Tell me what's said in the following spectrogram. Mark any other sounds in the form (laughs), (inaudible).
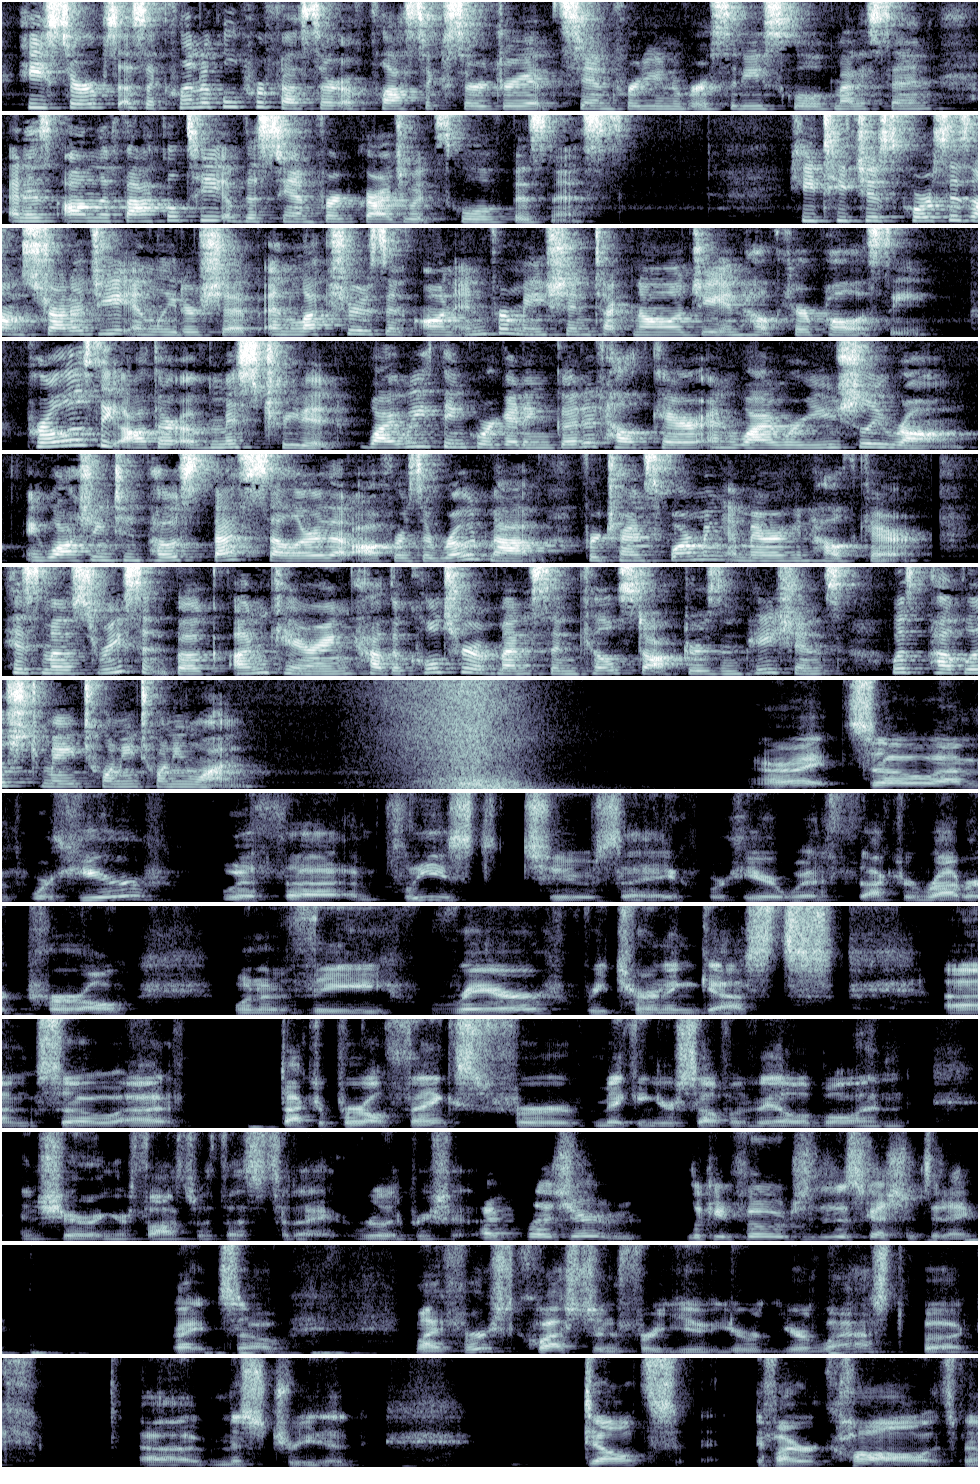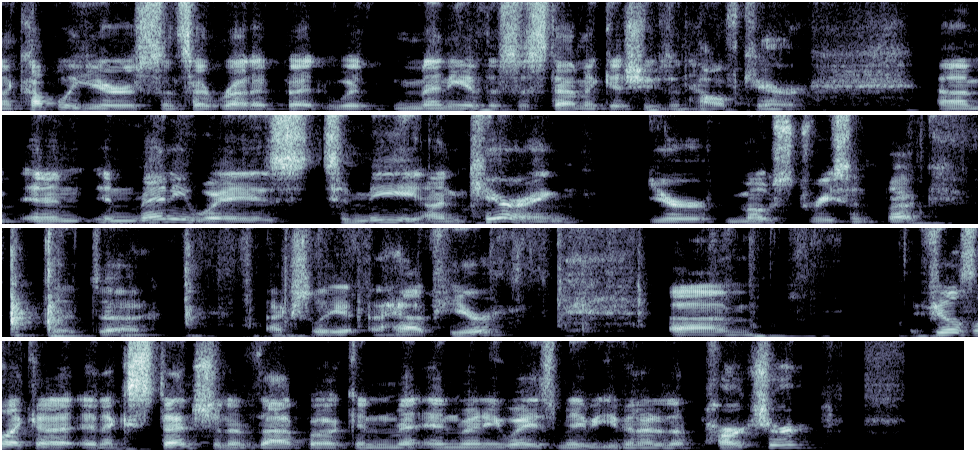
He serves as a clinical professor of plastic surgery at Stanford University School of Medicine and is on the faculty of the Stanford Graduate School of Business. He teaches courses on strategy and leadership and lectures on information technology and healthcare policy. Pearl is the author of Mistreated Why We Think We're Getting Good at Healthcare and Why We're Usually Wrong, a Washington Post bestseller that offers a roadmap for transforming American healthcare. His most recent book, Uncaring How the Culture of Medicine Kills Doctors and Patients, was published May 2021. All right, so um, we're here with, uh, I'm pleased to say, we're here with Dr. Robert Pearl, one of the rare returning guests. Um, so, uh, Dr. Pearl, thanks for making yourself available and and sharing your thoughts with us today. Really appreciate it. My pleasure. Looking forward to the discussion today. Right. So, my first question for you: your your last book, uh, "Mistreated," dealt if I recall, it's been a couple of years since I read it, but with many of the systemic issues in healthcare. Um, and in, many ways, to me, Uncaring, your most recent book that uh, actually I have here, um, it feels like a, an extension of that book, and in, in many ways, maybe even a departure.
